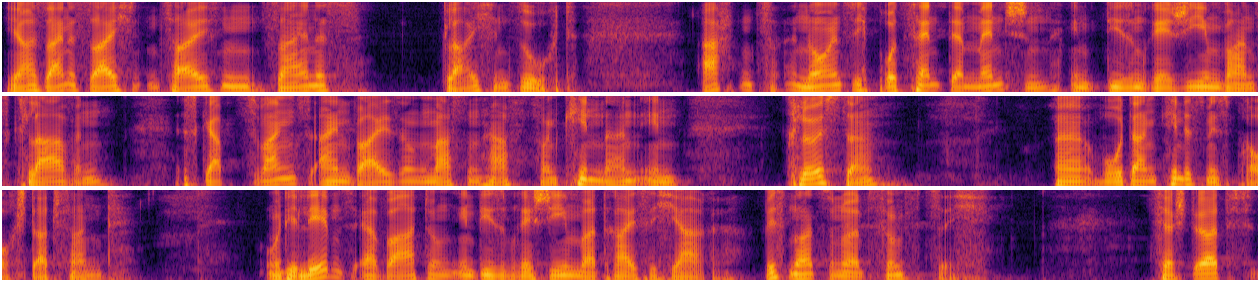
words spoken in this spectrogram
ja seines Zeichen, seinesgleichen sucht. 98 Prozent der Menschen in diesem Regime waren Sklaven. Es gab Zwangseinweisungen massenhaft von Kindern in Klöster, äh, wo dann Kindesmissbrauch stattfand. Und die Lebenserwartung in diesem Regime war 30 Jahre, bis 1950. Zerstört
